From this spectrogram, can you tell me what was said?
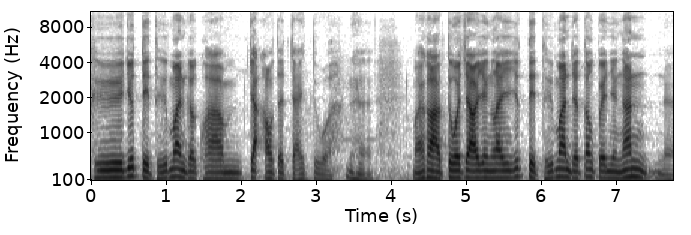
คือยึดติดถือมั่นกับความจะเอาแต่ใจตัวนะหมายความตัวจะเอาอย่างไรยึดติดถือมั่นจะต้องเป็นอย่างนั้นนะ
